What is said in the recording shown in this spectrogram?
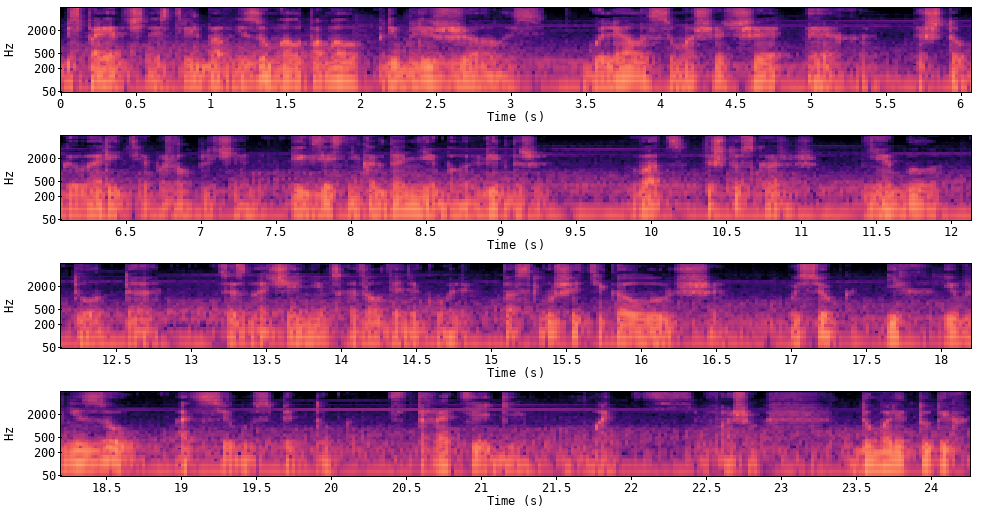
Беспорядочная стрельба внизу мало-помалу приближалась. Гуляло сумасшедшее эхо. «Да что говорить», — я пожал плечами. «Их здесь никогда не было, видно же». «Вац, ты что скажешь?» «Не было?» «То-то», — со значением сказал дядя Коля. «Послушайте-ка лучше. Усек их и внизу от силу спиток. Стратегии, мать вашу. Думали, тут их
